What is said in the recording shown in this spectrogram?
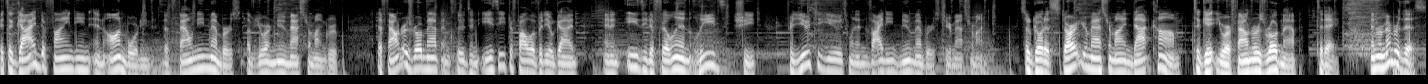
It's a guide to finding and onboarding the founding members of your new mastermind group. The Founders Roadmap includes an easy to follow video guide and an easy to fill in leads sheet for you to use when inviting new members to your mastermind. So go to startyourmastermind.com to get your founder's roadmap today. And remember this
